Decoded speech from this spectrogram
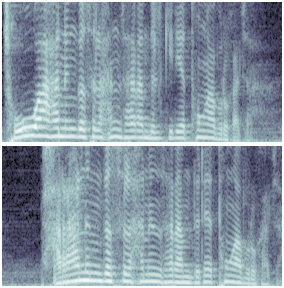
좋아하는 것을 한 사람들끼리의 통합으로 가자. 바라는 것을 하는 사람들의 통합으로 가자.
